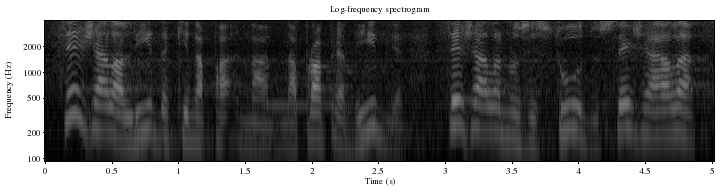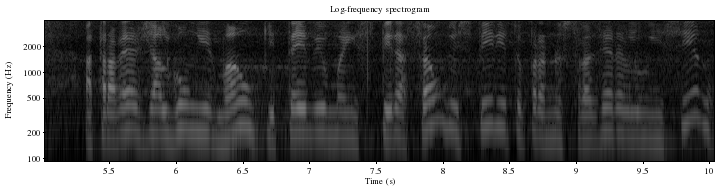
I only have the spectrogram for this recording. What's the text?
Seja ela lida aqui na, na, na própria Bíblia, seja ela nos estudos, seja ela através de algum irmão que teve uma inspiração do Espírito para nos trazer algum ensino.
